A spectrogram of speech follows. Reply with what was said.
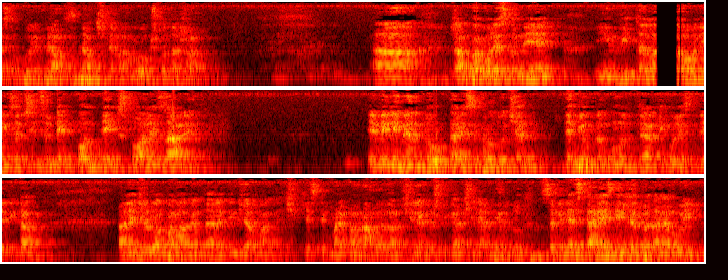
să o punem pe, alt, pe altcineva în loc și tot așa. Uh, Jean Parvulescu ne invită la un exercițiu de contextualizare. Evenimentul care se produce, de pildă, unul dintre articole este dedicat alegerilor parlamentare din Germania. Deci, chestie mai banală, dar cine a câștigat, cine a pierdut. Să vedeți care este interpretarea lui.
